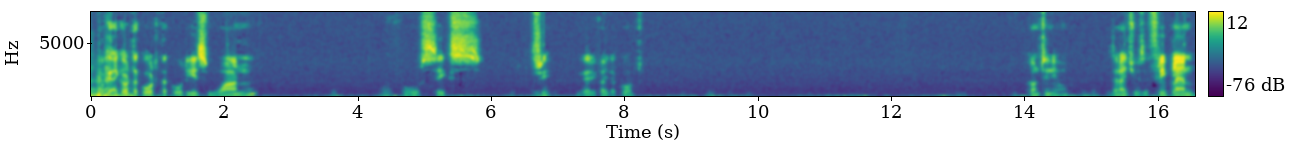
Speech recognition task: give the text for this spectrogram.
okay I got the code the code is one four six three. Verify the code continue. Then I choose a free plan.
